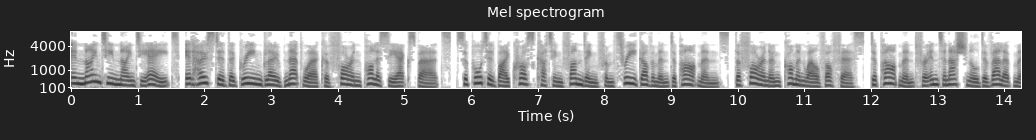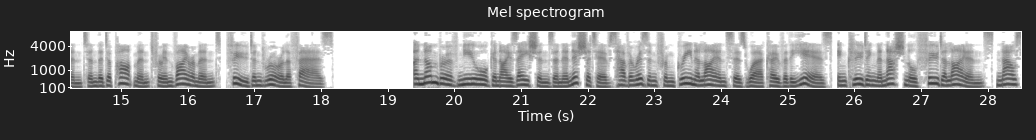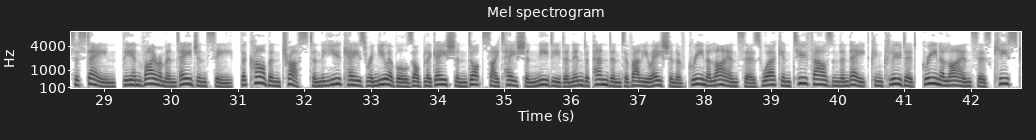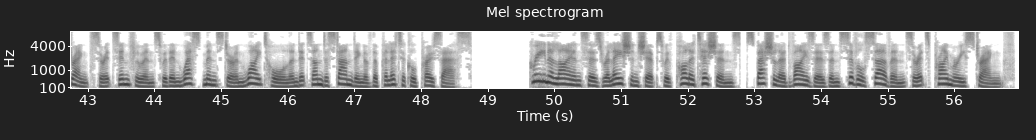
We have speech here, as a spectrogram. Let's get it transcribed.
In 1998, it hosted the Green Globe network of foreign policy experts, supported by cross-cutting funding from three government departments, the Foreign and Commonwealth Office, Department for International Development and the Department for Environment, Food and Rural Affairs. A number of new organizations and initiatives have arisen from Green Alliance's work over the years, including the National Food Alliance now Sustain, the Environment Agency, the Carbon Trust and the UK's Renewables Obligation. Citation needed an independent evaluation of Green Alliance's work in 2008 concluded, Green Alliance's key strengths are its influence within Westminster and Whitehall and its understanding of the political process. Green Alliance's relationships with politicians, special advisers and civil servants are its primary strength.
